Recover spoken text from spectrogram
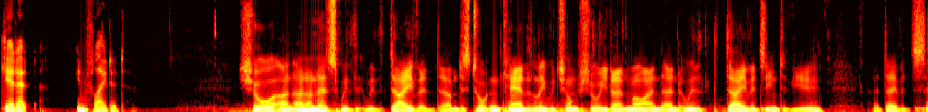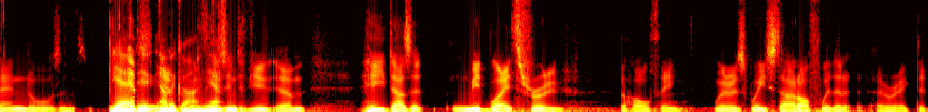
get it inflated? Sure, and, and I noticed with with David, I'm just talking candidly, which I'm sure you don't mind, and with David's interview, uh, David Sandor, was it? yeah, Yep. the Yeah, other guy. with Yeah. His interview, um, he does it midway through the whole thing, whereas we start off with it erected.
